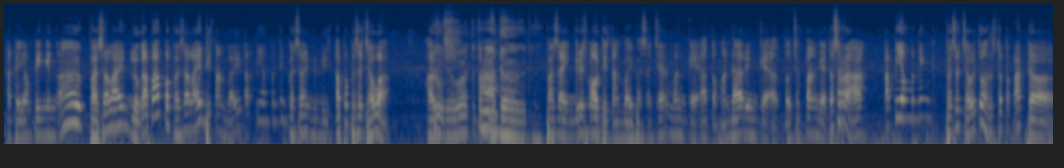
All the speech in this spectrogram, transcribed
ada yang pengen ah bahasa lain. Lo nggak apa-apa bahasa lain ditambahi tapi yang penting bahasa Indonesia apa bahasa Jawa harus. Bahasa Jawa tetap Ah. ada gitu. bahasa Inggris mau ditambahi bahasa Jerman kayak atau Mandarin kayak atau Jepang kayak terserah. Tapi yang penting bahasa Jawa itu harus tetap ada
